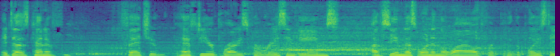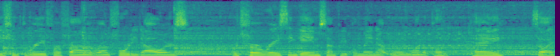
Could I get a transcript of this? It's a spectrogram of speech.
it does kind of fetch a heftier price for racing games I've seen this one in the wild for the PlayStation 3 for around $40, which for a racing game, some people may not really want to pay. So, I,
